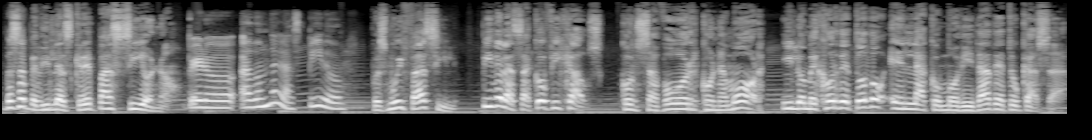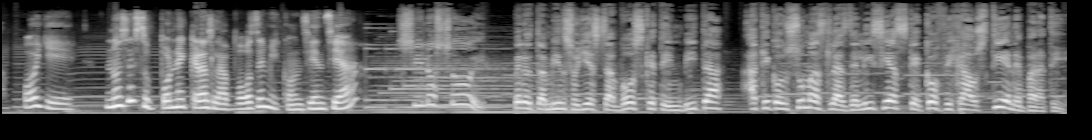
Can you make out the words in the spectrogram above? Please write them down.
¿Vas a pedir las crepas, sí o no? Pero, ¿a dónde las pido? Pues muy fácil. Pídelas a Coffee House, con sabor, con amor y lo mejor de todo en la comodidad de tu casa. Oye, ¿no se supone que eras la voz de mi conciencia? Sí lo soy, pero también soy esa voz que te invita a que consumas las delicias que Coffee House tiene para ti.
